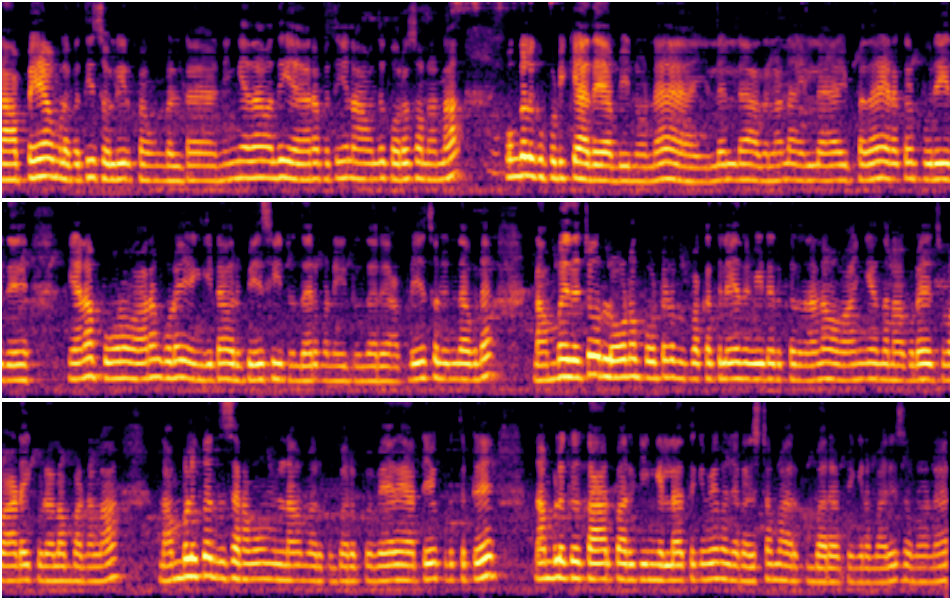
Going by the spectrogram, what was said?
நான் அப்போயே அவங்கள பற்றி சொல்லியிருப்பேன் உங்கள்கிட்ட நீங்கள் தான் வந்து யாரை பற்றியும் நான் வந்து குறை சொன்னேன்னா உங்களுக்கு பிடிக்காதே அப்படின்னோடனே இல்லை இல்லை அதெல்லாம் நான் இல்லை. இப்போ தான் எனக்கு புரியுது. ஏன்னா போன வாரம் கூட என்கிட்ட அவர் பேசிகிட்டு இருந்தார் பண்ணிகிட்டு இருந்தார் அப்படியே சொல்லியிருந்தா கூட நம்ம ஏதாச்சும் ஒரு லோனை போட்டு நம்ம பக்கத்துலேயே அந்த வீடு இருக்கிறதுனால நம்ம வாங்கியிருந்தோன்னா கூட ஏதாச்சும் வாடகை கூடலாம் பண்ணலாம். நம்மளுக்கும் அந்த சிரமமும் இல்லாமல் இருக்கும் பாரு. இப்போ வேறு யார்ட்டையே கொடுத்துட்டு நம்மளுக்கு கார் பார்க்கிங் எல்லாத்துக்குமே கொஞ்சம் கஷ்டமாக இருக்கும் பாரு அப்படிங்கிற மாதிரி சொன்னோன்னே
